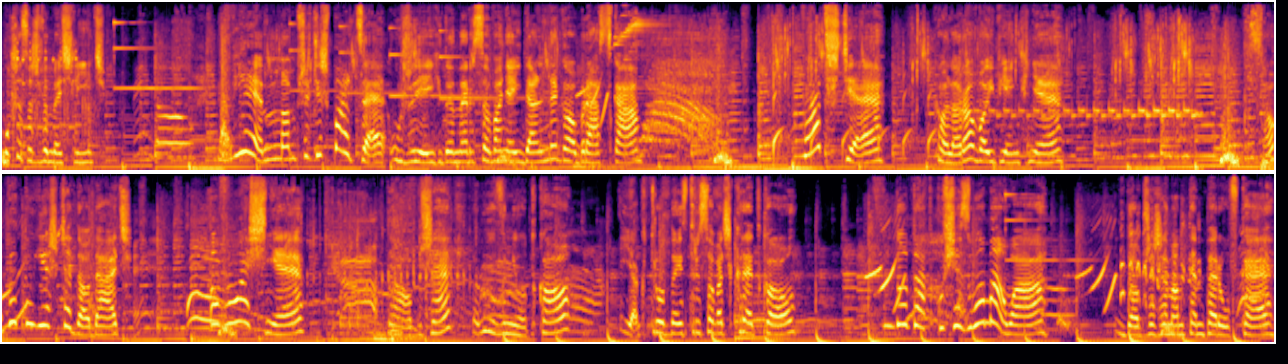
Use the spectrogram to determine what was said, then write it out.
Muszę coś wymyślić. Wiem, mam przecież palce. Użyję ich do narysowania idealnego obrazka. Patrzcie! Kolorowo i pięknie. Co by tu jeszcze dodać? O właśnie! Dobrze, równiutko. Jak trudno jest rysować kredką. W dodatku się złamała. Dobrze, że mam temperówkę.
